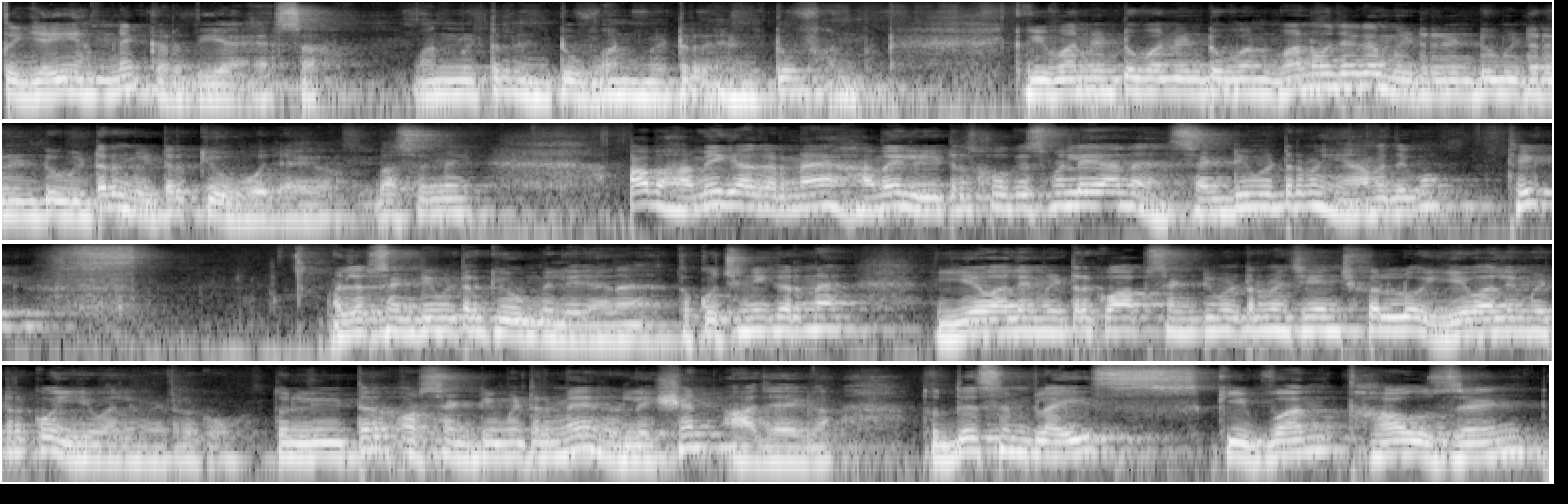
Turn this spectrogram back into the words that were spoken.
तो यही हमने कर दिया ऐसा one metre into one metre into one क्योंकि one into one into one one हो जाएगा metre into metre into metre metre cube हो जाएगा। बस नहीं अब हमें क्या करना है? हमें लीटर्स को किसमें ले जाना है? सेंटीमीटर में। यहाँ पे देखो, ठीक? मतलब सेंटीमीटर क्यूब में ले जाना है। तो कुछ नहीं करना है। ये वाले मीटर को आप सेंटीमीटर में चेंज कर लो, ये वाले मीटर को, ये वाले मीटर को। तो लीटर और सेंटीमीटर में रिलेशन आ जाएगा। तो दिस इम्प्लाइज कि one thousand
